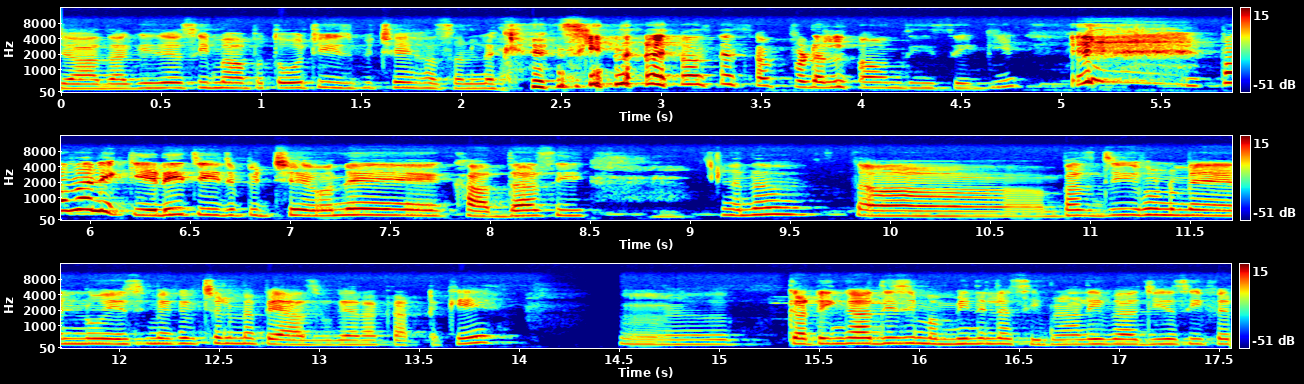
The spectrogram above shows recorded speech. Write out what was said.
ਯਾਦ ਆ ਗਈ ਅਸੀਂ ਮਾਂ ਪੁੱਤ ਉਹ ਚੀਜ਼ ਪਿੱਛੇ ਹੱਸਣ ਲੱਗੇ ਸੀ ਨਾ, ਉਹਨੇ ਥੱਪੜ ਲਾਉਂਦੀ ਸੀਗੀ। ਪਤਾ ਨਹੀਂ ਕਿਹੜੀ ਚੀਜ਼ ਪਿੱਛੇ ਉਹਨੇ ਖਾਦਾ ਸੀ, ਹੈਨਾ? ਤਾਂ ਬਸ ਜੀ, ਹੁਣ ਮੈਨੂੰ ਇਹ ਸੀ, ਮੈਂ ਕਿਹਾ ਚਲ ਮੈਂ ਪਿਆਜ਼ ਵਗੈਰਾ ਕੱਟ ਕੇ ਕਟਿੰਗ ਕਰਦੀ ਸੀ, ਮੰਮੀ ਨੇ ਲੱਸੀ ਬਣਾ ਲਈ ਵਾ ਜੀ ਅਸੀਂ ਫਿਰ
